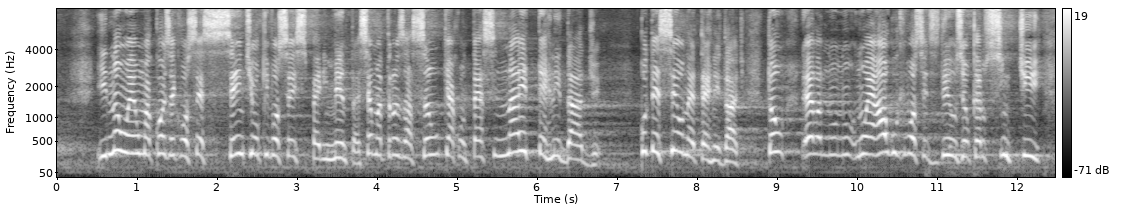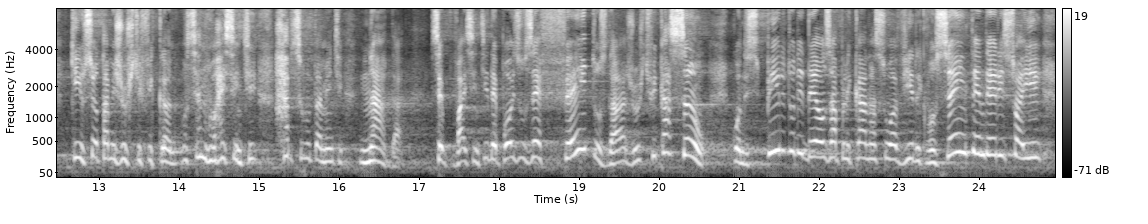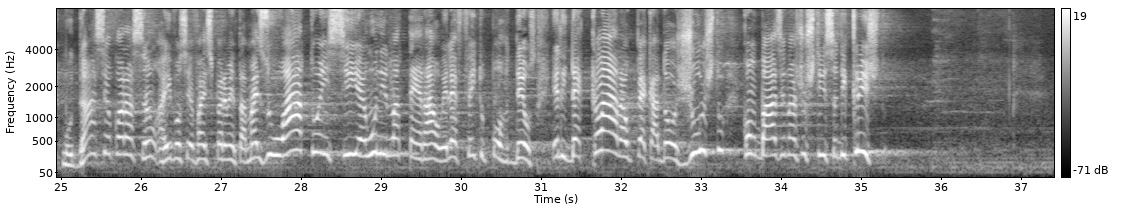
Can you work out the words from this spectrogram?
E não é uma coisa que você sente ou que você experimenta. Essa é uma transação que acontece na eternidade. Aconteceu na eternidade. Então, ela não, não, não, é algo que você diz, Deus, eu quero sentir que o Senhor está me justificando. Você não vai sentir absolutamente nada. Você vai sentir depois os efeitos da justificação. Quando o Espírito de Deus aplicar na sua vida, que você entender isso aí, mudar seu coração, aí você vai experimentar. Mas o ato em si é unilateral, ele é feito por Deus. Ele declara o pecador justo com base na justiça de Cristo.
